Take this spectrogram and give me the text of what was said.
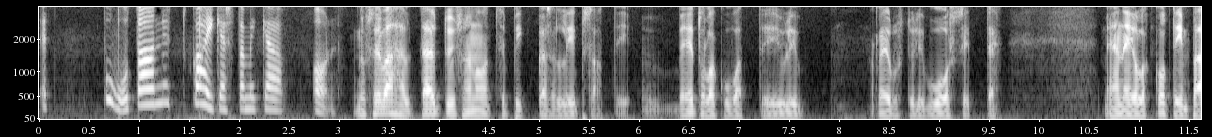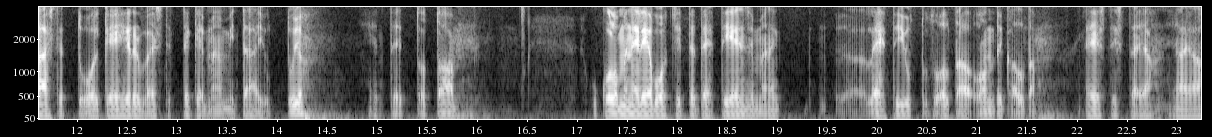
et puhutaan nyt kaikesta, mikä on? No se vähän täytyy sanoa, että se pikkasen lipsahti. Veetola kuvattiin yli, reilusti yli vuosi sitten. Mehän ei olla kotiin päästetty oikein hirveästi tekemään mitään juttuja. Että et, tota, kolme-neljä vuotta sitten tehtiin ensimmäinen äh, lehtijuttu tuolta Ontikalta Estistä ja, ja, ja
